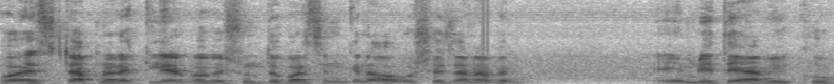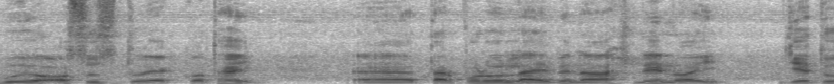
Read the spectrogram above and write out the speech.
ভয়েসটা আপনারা ক্লিয়ারভাবে শুনতে পারছেন কিনা অবশ্যই জানাবেন। এমনিতে আমি খুবই অসুস্থ, এক কথায়। তারপরেও লাইভে না আসলে নয়, যেহেতু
